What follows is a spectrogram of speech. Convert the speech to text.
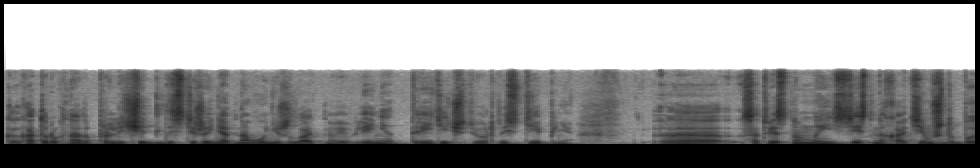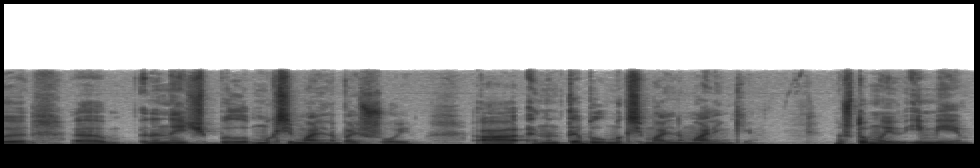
которых надо пролечить для достижения одного нежелательного явления третьей-четвертой степени. Э, соответственно, мы, естественно, хотим, чтобы NNH э, был максимально большой, а NNT был максимально маленький. Но что мы имеем?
